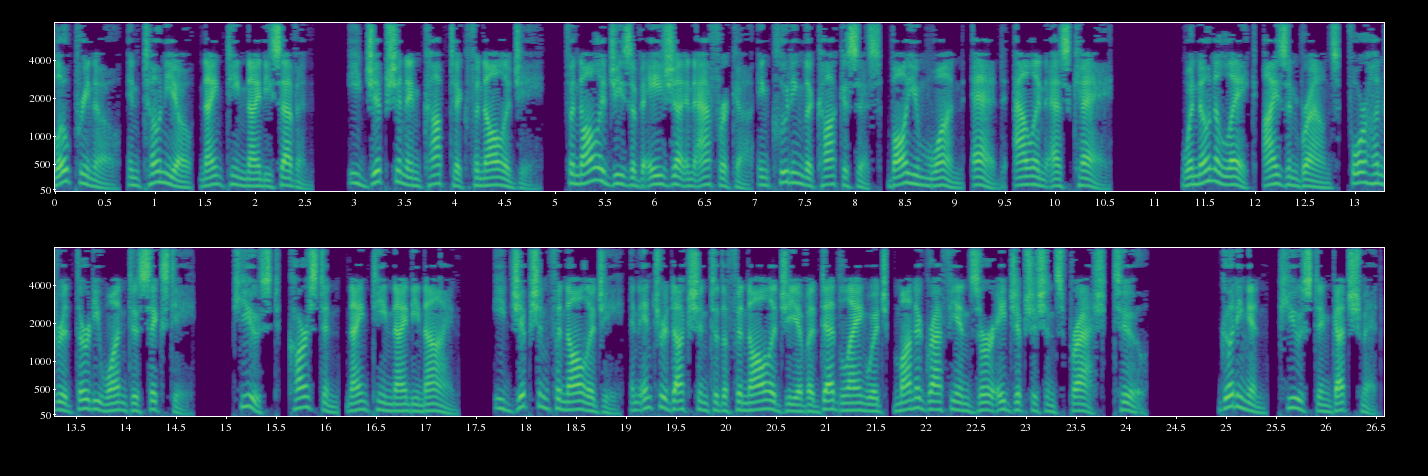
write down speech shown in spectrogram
Loprieno, Antonio, 1997. Egyptian and Coptic Phonology. Phonologies of Asia and Africa including the Caucasus, Volume 1, ed., Allen S. K. Winona Lake, Eisenbrauns, 431–60. Pust, Karsten, 1999. Egyptian Phonology, An Introduction to the Phonology of a Dead Language, Monographien zur Ägyptischen Sprache, 2. Göttingen, Pust and Gutschmidt.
